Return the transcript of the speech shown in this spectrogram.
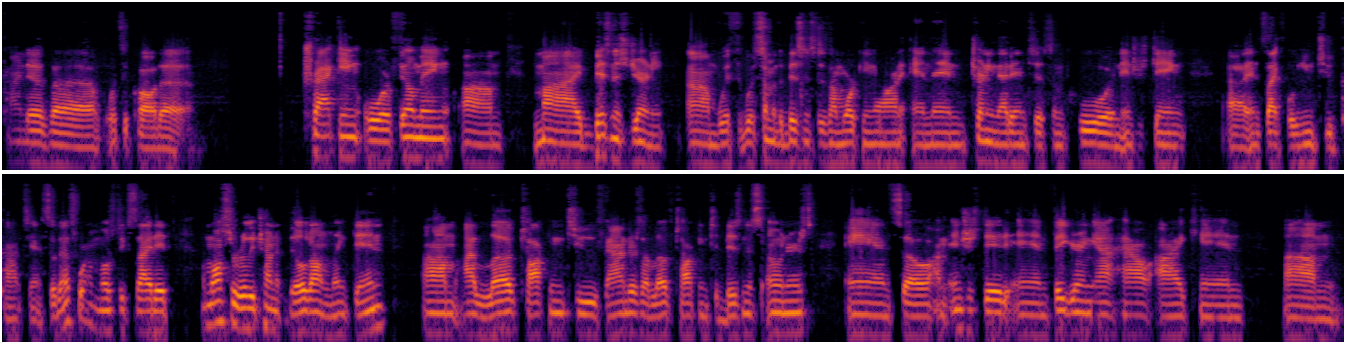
kind of uh, what's it called, uh, tracking or filming. Um, my business journey um, with with some of the businesses I'm working on, and then turning that into some cool and interesting, uh, insightful YouTube content. So that's where I'm most excited. I'm also really trying to build on LinkedIn. Um, I love talking to founders. I love talking to business owners, and so I'm interested in figuring out how I can um,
